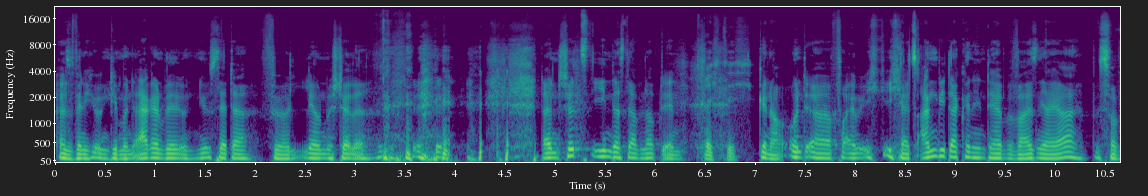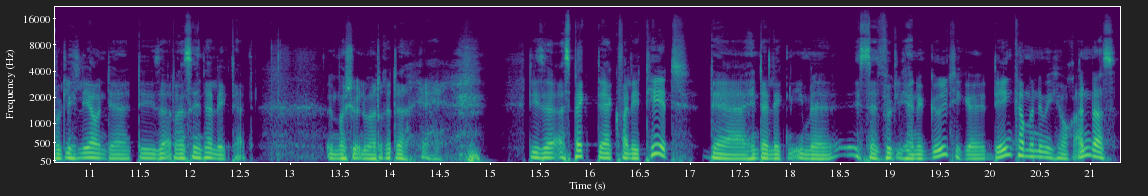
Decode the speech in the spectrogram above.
Also wenn ich irgendjemanden ärgern will und Newsletter für Leon bestelle, dann schützt ihn das Double Opt-in. Richtig. Genau. Und äh, vor allem ich, ich als Anbieter kann hinterher beweisen, ja, ja, es war wirklich Leon, der diese Adresse hinterlegt hat. Immer schön über Dritte. Dieser Aspekt der Qualität der hinterlegten E-Mail, ist das wirklich eine gültige? Den kann man nämlich auch anders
